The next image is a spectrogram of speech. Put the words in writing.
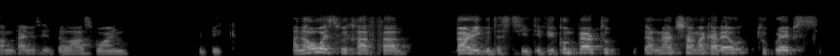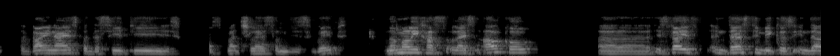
sometimes it's the last wine we pick. And always we have a very good acidity. If you compare to Garnacha Macabeu two grapes very nice but the acidity is, is much less than these grapes. Normally has less alcohol. Uh, it's very interesting because in the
